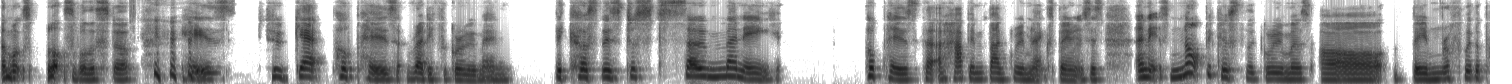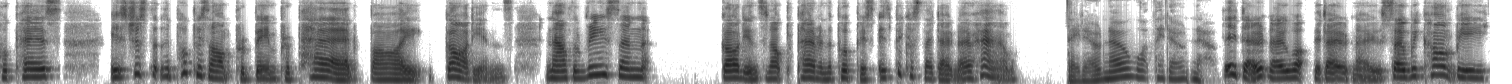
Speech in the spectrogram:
amongst lots of other stuff, is to get puppies ready for grooming because there's just so many puppies that are having bad grooming experiences. And it's not because the groomers are being rough with the puppies it's just that the puppies aren't pre- being prepared by guardians. Now, the reason guardians are not preparing the puppies is because they don't know how. They don't know what they don't know. They don't know what they don't know. So we can't be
